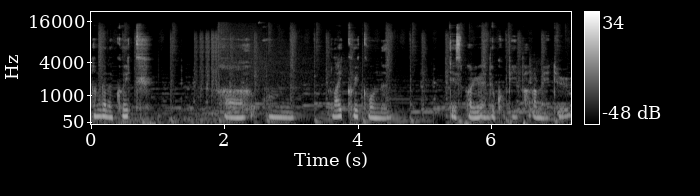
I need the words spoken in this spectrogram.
I'm gonna click on right click on the this value and copy parameter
